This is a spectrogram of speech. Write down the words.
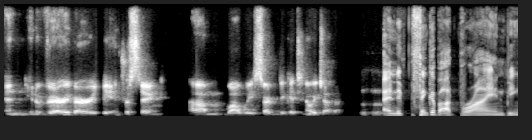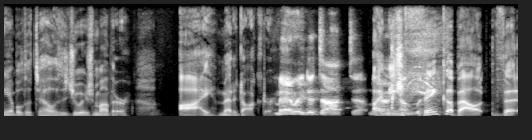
and you know very very interesting. Um, while we started to get to know each other. Mhm. And if, think about Brian being able to tell his Jewish mother, "I met a doctor." Married a doctor. I mean, I'm- think about the.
